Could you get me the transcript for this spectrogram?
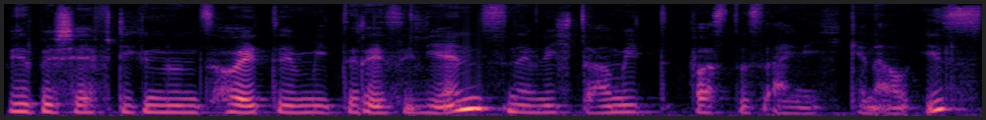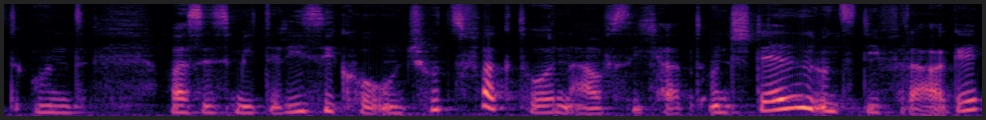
Wir beschäftigen uns heute mit Resilienz, nämlich damit, was das eigentlich genau ist und was es mit Risiko- und Schutzfaktoren auf sich hat und stellen uns die Frage,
